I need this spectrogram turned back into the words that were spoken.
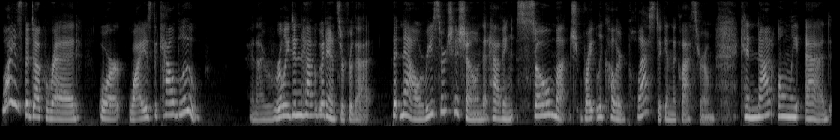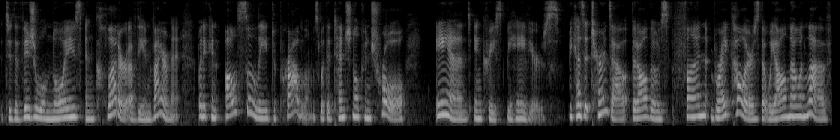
Why is the duck red? or Why is the cow blue? And I really didn't have a good answer for that. But now, research has shown that having so much brightly colored plastic in the classroom can not only add to the visual noise and clutter of the environment, but it can also lead to problems with attentional control and increased behaviors. Because it turns out that all those fun, bright colors that we all know and love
